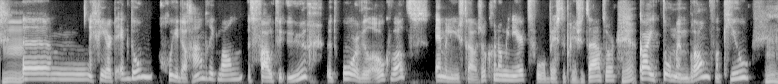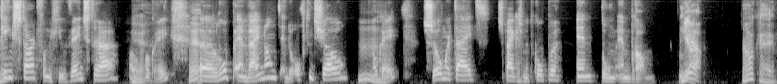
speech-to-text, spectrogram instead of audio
Hmm. Ehm, Gerard Ekdom, Goeiedag Hendrikman, Het Foute Uur, Het Oor Wil Ook Wat. Emily is trouwens ook genomineerd voor beste presentator. Kai, Tom en Bram van Q. Mhm. Kingstart van Michiel Veenstra. Oh, oké. Eh, Rob en Wijnand en de Ochtendshow. Hmm. Oké. Zomertijd, Spijkers met Koppen en Tom en Bram. Ja. Oké.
